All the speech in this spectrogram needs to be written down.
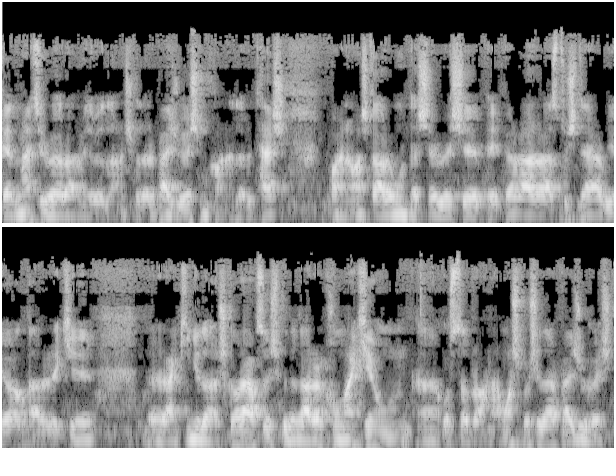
خدمتی رو ارائه میده به دانشجو داره پژوهش می‌کنه داره تش پایانه‌اش قرار منتشر بشه پیپر قرار از توش در بیاد قراره که رنکینگ دانشگاه رو افزایش بده قرار کمک اون استاد راهنماش باشه در پژوهش.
